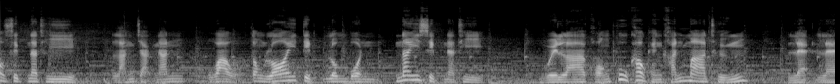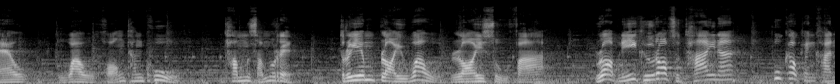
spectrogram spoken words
90 นาที หลังจากนั้นว่าวต้องลอยติดลมบนใน 10 นาที เวลาของผู้เข้าแข่งขันมาถึง และแล้วว่าวของทั้งคู่ทำสำเร็จ เตรียมปล่อยว่าวลอยสู่ฟ้า รอบนี้คือรอบสุดท้ายนะ ผู้เข้าแข่งขัน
